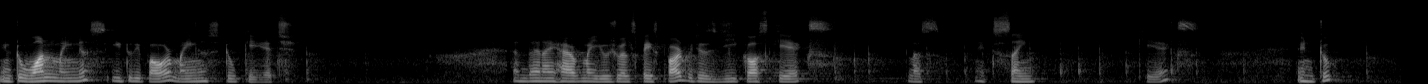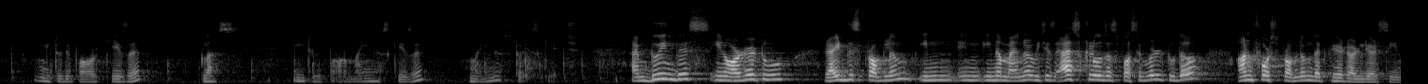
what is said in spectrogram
into 1 minus e to the power minus 2 kh and then I have my usual space part which is g cos kx plus h sin kx into e to the power kz plus e to the power minus kz minus twice kh. I am doing this in order to write this problem in, in, in a manner which is as close as possible to the unforced problem that we had earlier seen.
